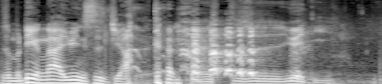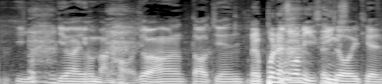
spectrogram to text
什么恋爱运势家。就是月底，应应该会蛮好，就好像到今天呃不能说你最后一天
